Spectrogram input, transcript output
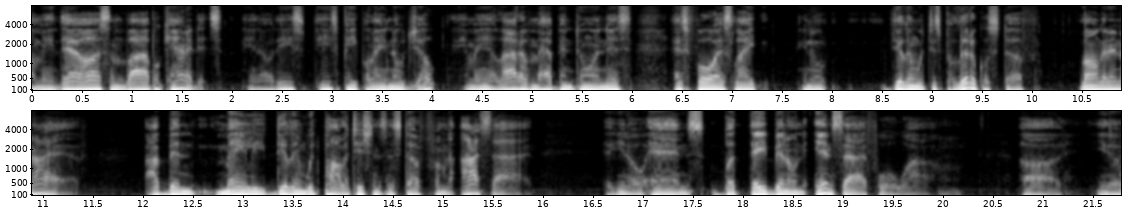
I mean, there are some viable candidates. You know, these these people ain't no joke. I mean, a lot of them have been doing this as far as like, you know, dealing with this political stuff longer than I have. I've been mainly dealing with politicians and stuff from the outside, you know, and but they've been on the inside for a while. Uh, you know,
